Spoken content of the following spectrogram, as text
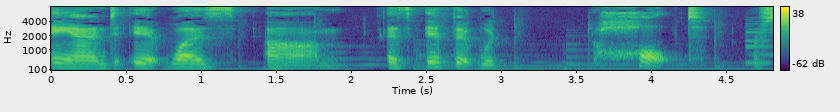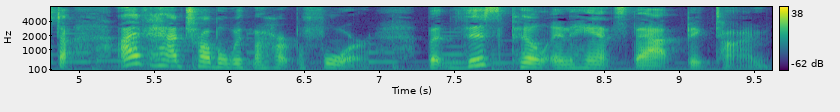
And it was um, as if it would halt or stop. I've had trouble with my heart before, but this pill enhanced that big time.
